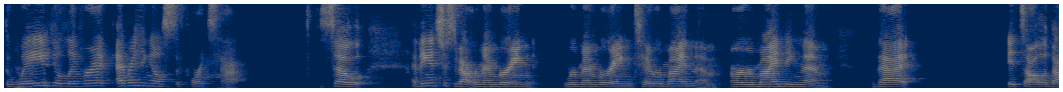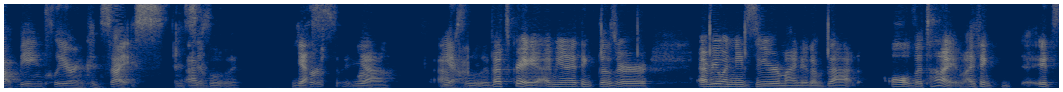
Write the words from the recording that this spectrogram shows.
The way you deliver it everything else supports that. So i think it's just about remembering remembering to remind them or reminding them that it's all about being clear and concise and absolutely. Yes. Yeah. Absolutely. Yeah. that's great. I mean i think those are everyone needs to be reminded of that all the time. I think it's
